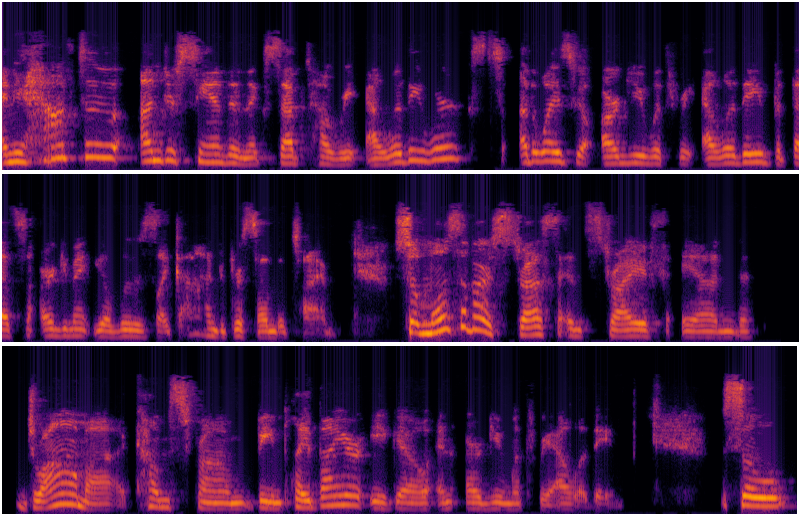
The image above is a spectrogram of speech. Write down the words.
And you have to understand and accept how reality works. Otherwise, you'll argue with reality, but that's an argument you'll lose like 100% of the time. So, most of our stress and strife and drama comes from being played by our ego and arguing with reality. So,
